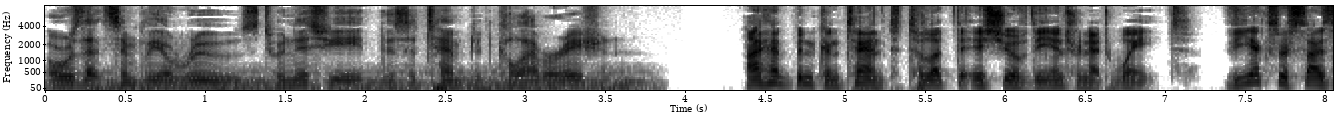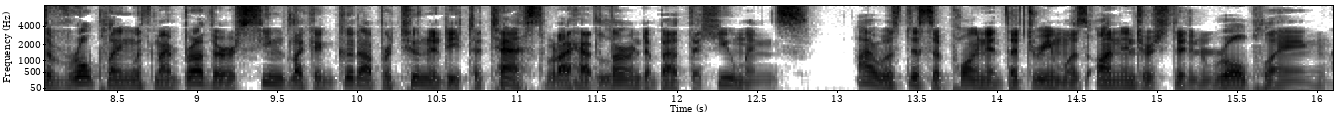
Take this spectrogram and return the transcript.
Or was that simply a ruse to initiate this attempt at collaboration? I had been content to let the issue of the internet wait. The exercise of role playing with my brother seemed like a good opportunity to test what I had learned about the humans. I was disappointed that Dream was uninterested in role playing,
